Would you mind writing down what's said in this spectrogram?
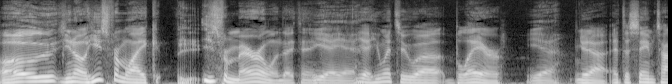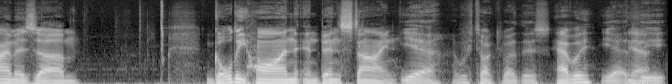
Oh, you know, he's from like he's from Maryland, I think. Yeah, yeah, Yeah, he went to uh, Blair. yeah. Yeah, at the same time as um, Goldie Hawn and Ben Stein. Yeah, we've talked about this. Have we? Yeah, Yeah. the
